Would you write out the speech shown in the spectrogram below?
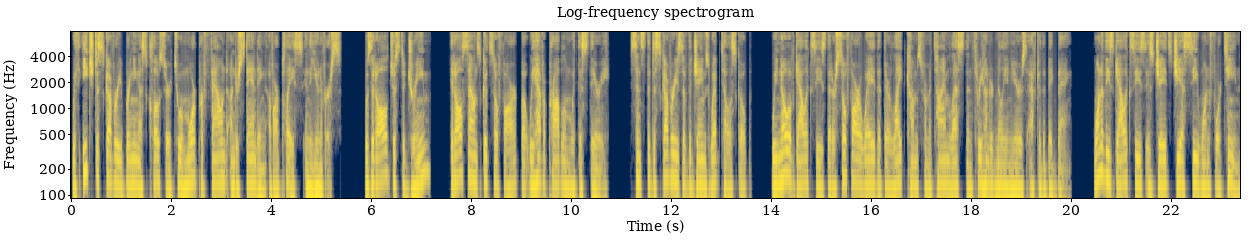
with each discovery bringing us closer to a more profound understanding of our place in the universe. Was it all just a dream? It all sounds good so far, but we have a problem with this theory. Since the discoveries of the James Webb Telescope, we know of galaxies that are so far away that their light comes from a time less than 300 million years after the Big Bang. One of these galaxies is JADES GSC 114,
